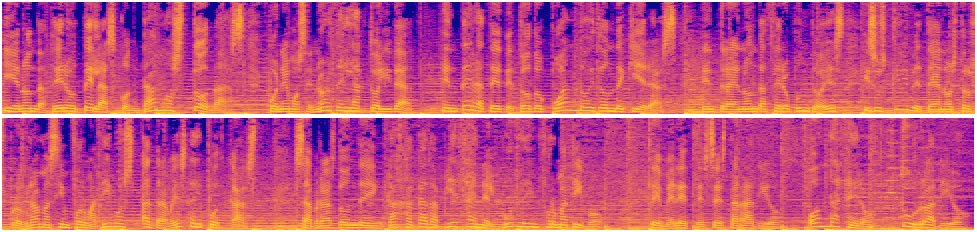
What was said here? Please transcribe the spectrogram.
y en Onda Cero te las contamos todas. Ponemos en orden la actualidad. Entérate de todo cuando y donde quieras. Entra en ondacero.es y suscríbete a nuestros programas informativos a través del podcast. Sabrás dónde encaja cada pieza en el puzzle informativo. Te mereces esta radio. Onda Cero, tu radio.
